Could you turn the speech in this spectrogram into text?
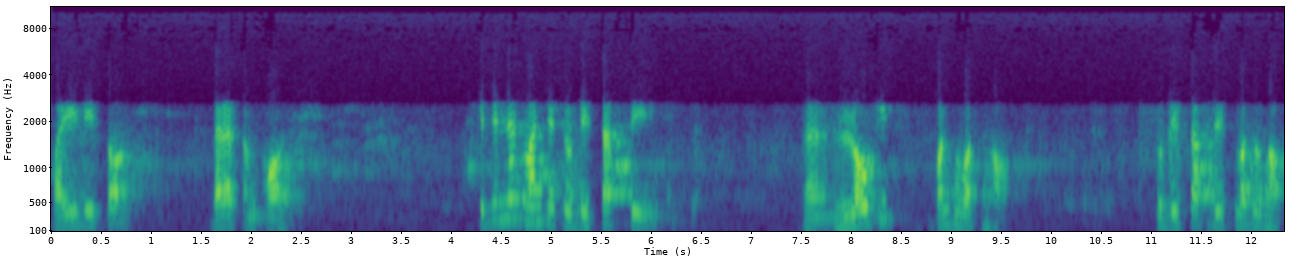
Why it so? There are some causes. He did not wanted to disturb the uh, Lokik Bandhuvat Bhav, to disturb this Madhur Bhav.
